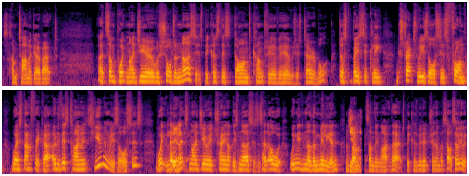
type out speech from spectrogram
some time ago about at some point Nigeria was short of nurses because this darned country over here, which is terrible, just basically extracts resources from West Africa. Only this time it's human resources. let, us Nigeria train up these nurses and said, oh, we need another million, yeah. something like that, because we don't train them ourselves. So anyway,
